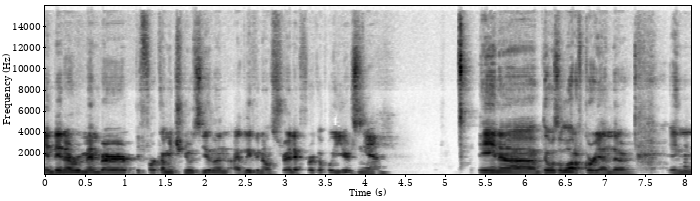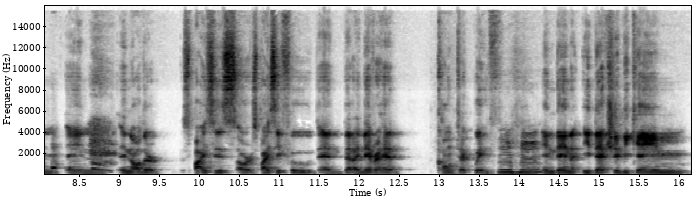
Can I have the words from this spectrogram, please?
And then I remember before coming to New Zealand, I lived in Australia for a couple of years, Yeah. and uh, there was a lot of coriander in in in other spices or spicy food, and that I never had contact with. Mm-hmm. And then it actually became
